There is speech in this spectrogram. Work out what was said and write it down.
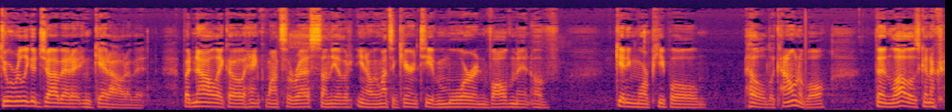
do a really good job at it, and get out of it. But now, like, oh, Hank wants the rest on the other, you know, he wants a guarantee of more involvement of getting more people held accountable. Then Lalo's going to, you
